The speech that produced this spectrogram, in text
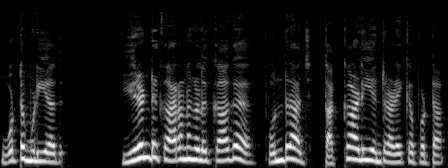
ஓட்ட முடியாது. இரண்டு காரணங்களுக்காக பொன்ராஜ் தக்காளி என்று அழைக்கப்பட்டான்.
